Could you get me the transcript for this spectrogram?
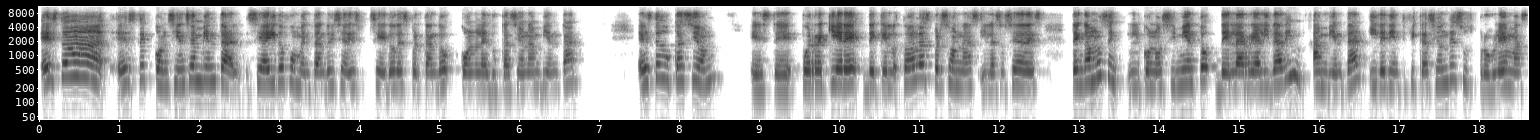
Esta este conciencia ambiental se ha ido fomentando y se ha, ido despertando con la educación ambiental. Esta educación, este, pues requiere de que todas las personas y las sociedades tengamos el conocimiento de la realidad ambiental y la identificación de sus problemas,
